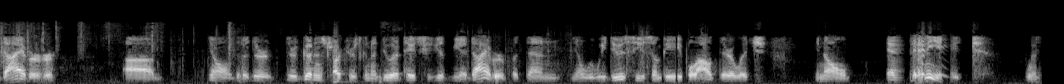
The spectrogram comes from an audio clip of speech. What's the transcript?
diver, um, you know, they're, they're, they're good going to do what it takes to get me a diver. But then, you know, we do see some people out there which, you know, at any age, would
